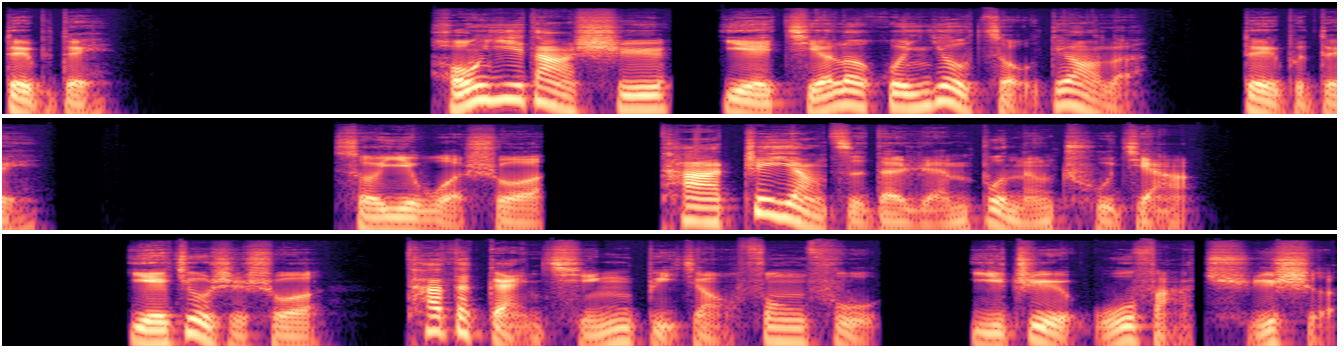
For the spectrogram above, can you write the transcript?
对不对？弘一大师也结了婚又走掉了，对不对？所以我说，他这样子的人不能出家，也就是说，他的感情比较丰富，以致无法取舍。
